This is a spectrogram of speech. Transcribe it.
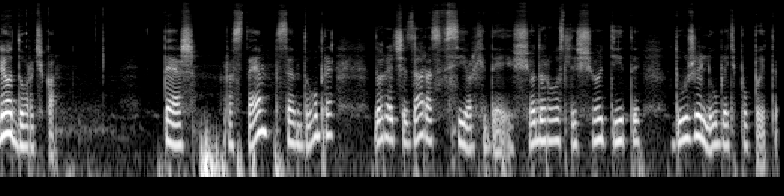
Леодорочка. Теж росте, все добре. До речі, зараз всі орхідеї, що дорослі, що діти, дуже люблять попити.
